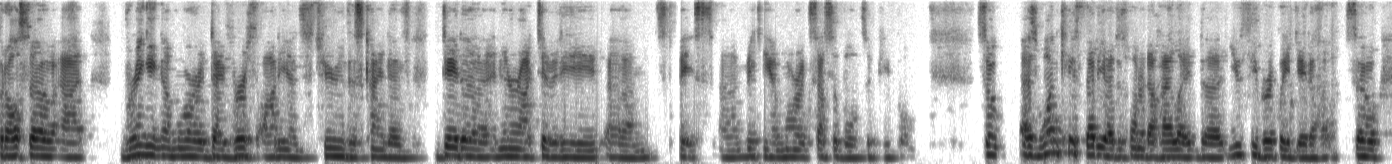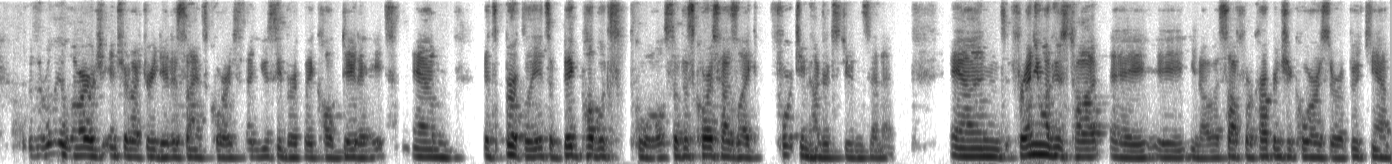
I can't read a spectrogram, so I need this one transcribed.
but also at bringing a more diverse audience to this kind of data and interactivity um, space, uh, making it more accessible to people. So as one case study, I just wanted to highlight the UC Berkeley Data Hub. So there's a really large introductory data science course at UC Berkeley called Data 8. And it's Berkeley, it's a big public school. So this course has like 1400 students in it. And for anyone who's taught a, a, you know a software carpentry course or a boot camp,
